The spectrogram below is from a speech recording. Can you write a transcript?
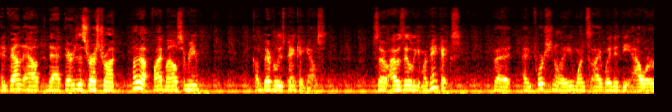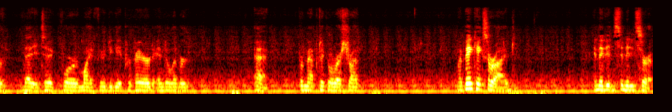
And found out that there is this restaurant, probably about five miles from me, called Beverly's Pancake House. So I was able to get my pancakes but unfortunately, once I waited the hour that it took for my food to get prepared and delivered uh, from that particular restaurant, my pancakes arrived and they didn't send any syrup.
